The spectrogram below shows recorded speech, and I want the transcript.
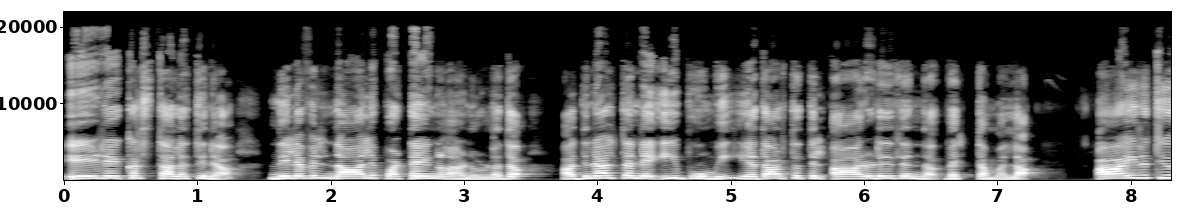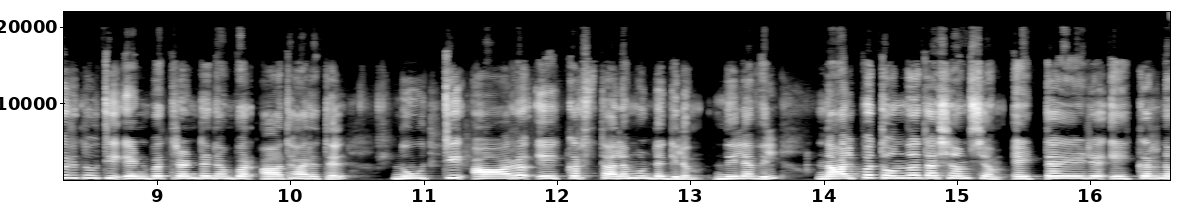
ഏഴ് ഏക്കർ സ്ഥലത്തിന് നിലവിൽ നാല് പട്ടയങ്ങളാണുള്ളത്. അതിനാൽ തന്നെ ഈ ഭൂമി യഥാർത്ഥത്തിൽ ആരുടേതെന്ന് വ്യക്തമല്ല. ആയിരത്തി ഒരുന്നൂറ്റി എൺപത്തിരണ്ട് നമ്പർ ആധാരത്തിൽ നൂറ്റി ആറ് ഏക്കർ സ്ഥലമുണ്ടെങ്കിലും നിലവിൽ നാൽപ്പത്തൊന്ന് ദശാംശം എട്ട് ഏഴ് ഏക്കറിന്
